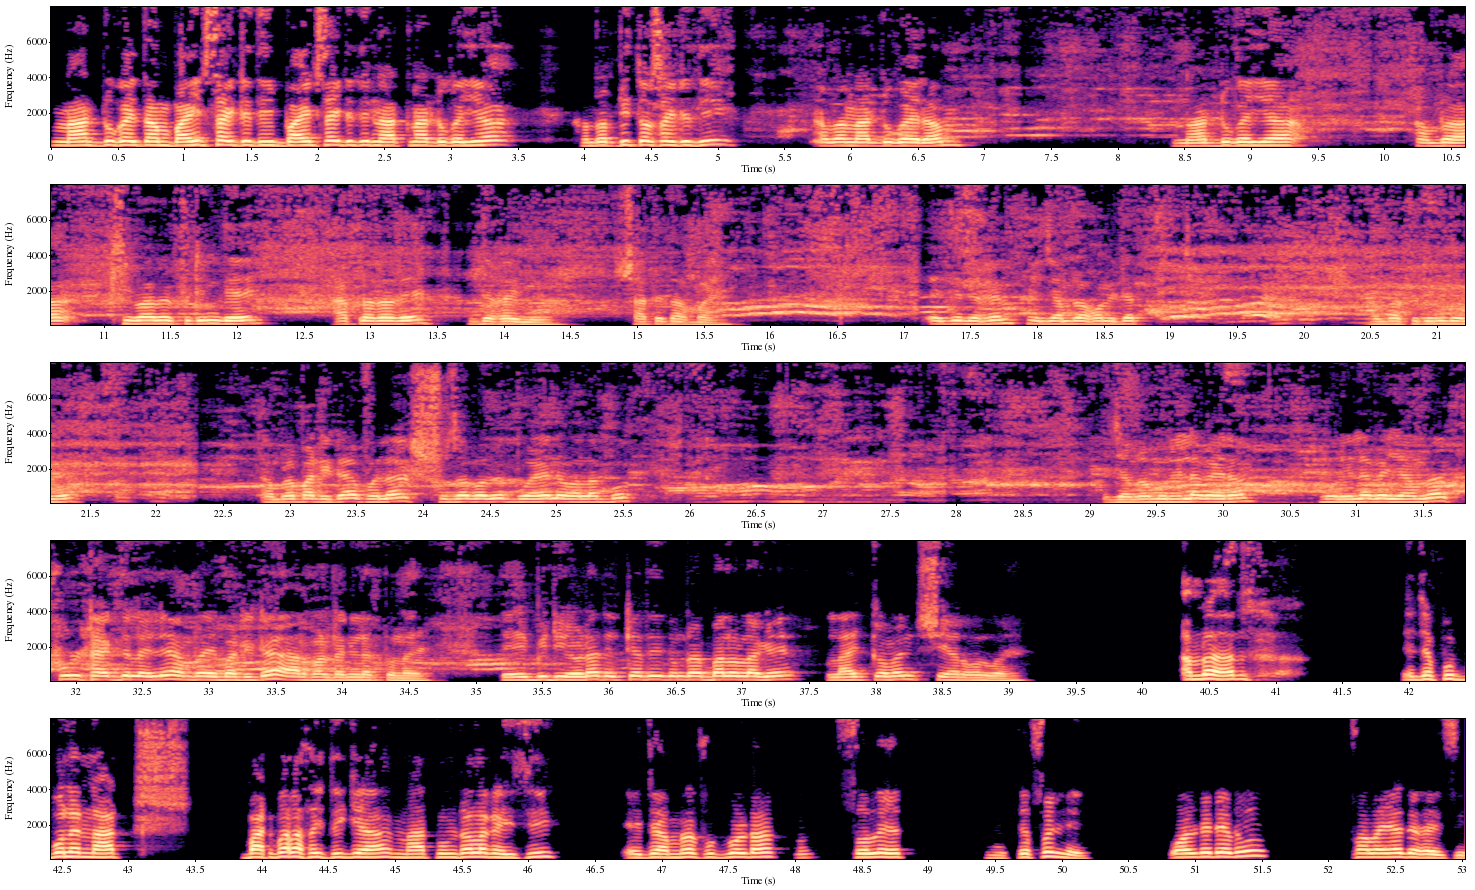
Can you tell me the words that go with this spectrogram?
নাট ঢুকাইতাম বাইর সাইডে দিই বাইর সাইডে দিই নাট নাট ঢুকাইয়া আমরা ভিতর সাইডে দিই আমরা নাট ঢুকাইলাম। নাট ঢুকাইয়া আমরা কীভাবে ফিটিং দেয় আপনারা দেখাইব সাথে থাকবাই এই যে দেখেন, এই যে আমরা এখন এটা আমরা ফিটিং দেবো। আমরা বাড়িটা পয়লা সোজাভাবে বয়ে নেওয়া লাগবো। এই যে আমরা মুড়ি লাগাইলাম। মুড়ি লাগাইয়া আমরা ফুল টাইট দিলাইলে আমরা এই বাটিটা আর পাল্টানি লাগতো না তো এই ভিডিওটা দেখতে যদি তোমরা ভালো লাগে লাইক কমেন্ট শেয়ার করবে। আমরা এই যে ফুটবলের নাট বাটবার আসাইতে গিয়া নাট উল্টা লাগাইছি। এই যে আমরা ফুটবলটা চলে অলরেডি আমি ফালাইয়া দেখাইছি।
